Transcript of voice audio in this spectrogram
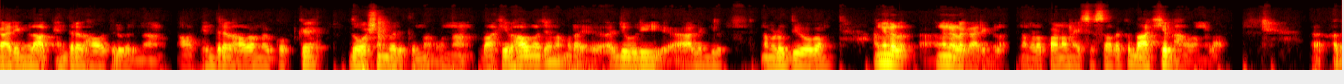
കാര്യങ്ങൾ ആഭ്യന്തര ഭാവത്തിൽ വരുന്നതാണ്. ആഭ്യന്തര ഭാവങ്ങൾക്കൊക്കെ ദോഷം വരുത്തുന്ന ഒന്നാണ്. ബാഹ്യഭാവം എന്ന് വെച്ചാൽ നമ്മുടെ ജോലി അല്ലെങ്കിൽ നമ്മുടെ ഉദ്യോഗം അങ്ങനെയുള്ള അങ്ങനെയുള്ള കാര്യങ്ങൾ നമ്മുടെ പണം യശസ് അതൊക്കെ ബാഹ്യഭാവങ്ങളാണ് അത്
